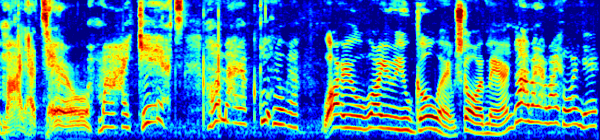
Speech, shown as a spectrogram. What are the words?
My two, my kids. Oh my, why are you, why are you going, want to,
